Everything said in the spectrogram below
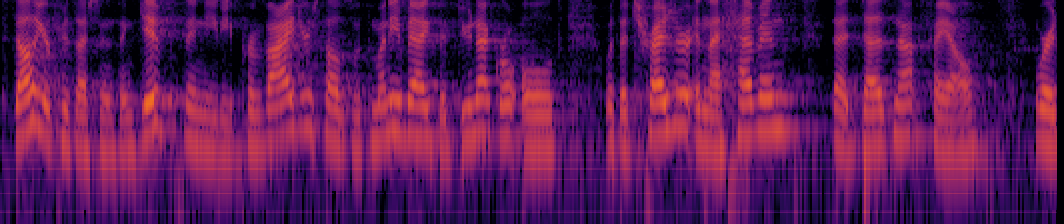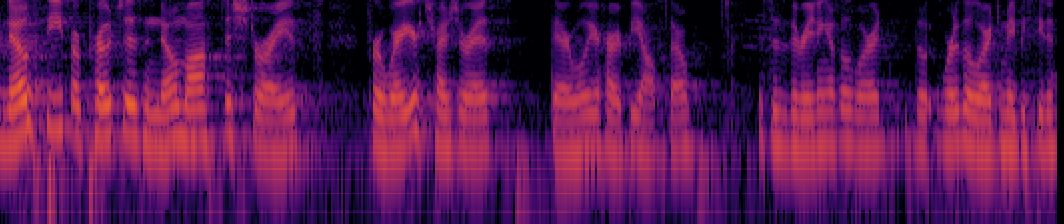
Sell your possessions and give to the needy. Provide yourselves with money bags that do not grow old, with a treasure in the heavens that does not fail, where no thief approaches and no moth destroys. For where your treasure is, there will your heart be also. This is the reading of the Lord, the word of the Lord. You may be seated.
